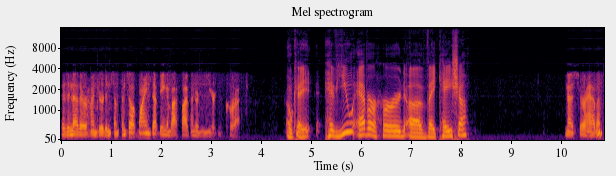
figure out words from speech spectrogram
is another hundred and something. So it winds up being about 500 a year. You're correct. Okay. Have you ever heard of Vacatia? No, sir, I haven't.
